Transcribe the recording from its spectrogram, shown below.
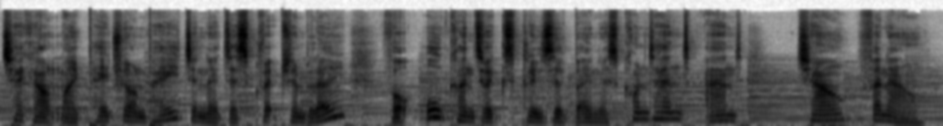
Check out my Patreon page in the description below for all kinds of exclusive bonus content, and ciao for now.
